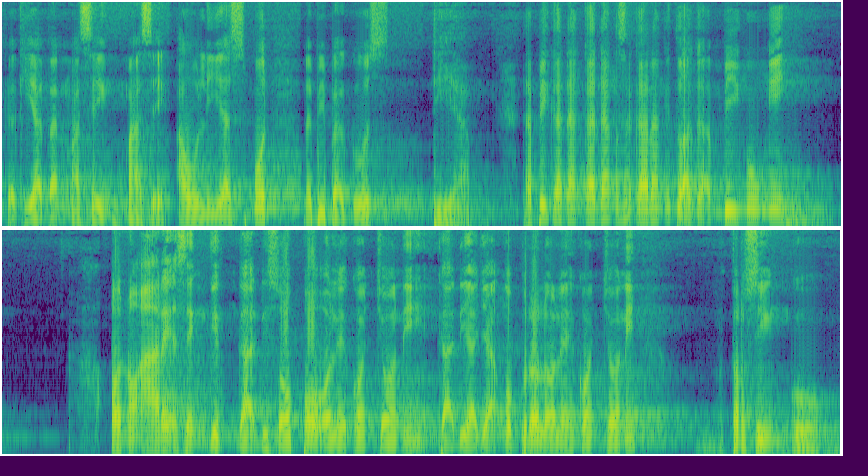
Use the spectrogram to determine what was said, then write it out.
kegiatan masing-masing. Aulia smooth lebih bagus diam. Tapi kadang-kadang sekarang itu agak bingungi Ono arek sing gak disopo oleh konconi Gak diajak ngobrol oleh konconi Tersinggung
